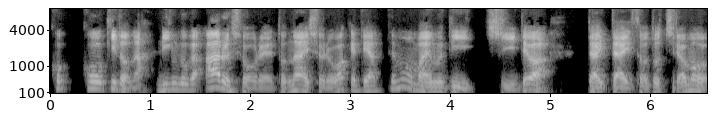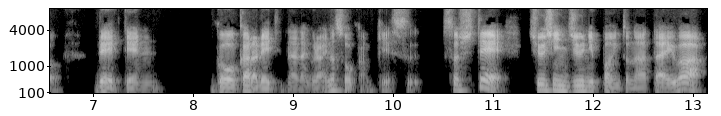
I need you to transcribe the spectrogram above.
高輝度なリングがある症例とない症例を分けてやっても、まあ、MD 値では大体そうどちらも5から0.7ぐらいの相関係数。そして、中心12ポイントの値は、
